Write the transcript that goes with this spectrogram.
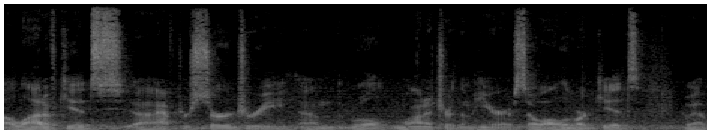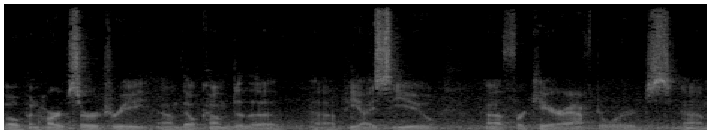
a lot of kids uh, after surgery, um, we'll monitor them here. So, all of our kids who have open heart surgery, um, they'll come to the uh, PICU uh, for care afterwards. Um,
